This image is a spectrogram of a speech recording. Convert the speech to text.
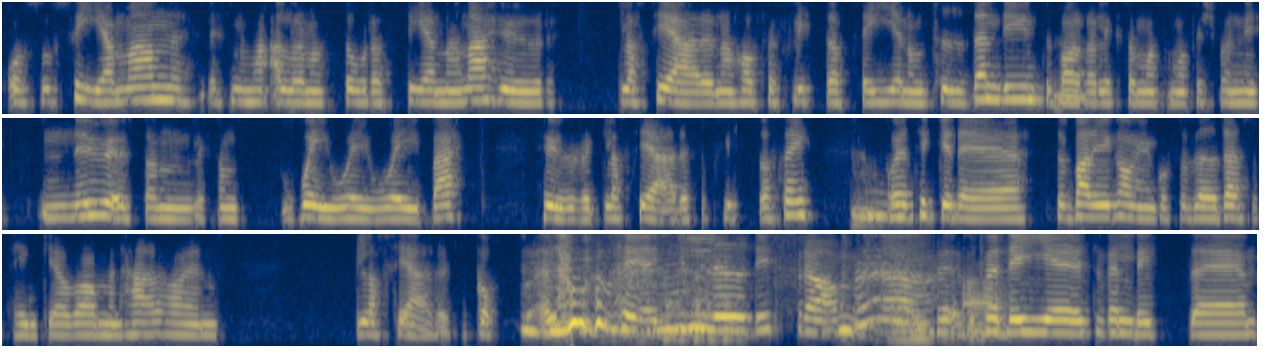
och så ser man liksom alla de här stora stenarna hur glaciärerna har förflyttat sig genom tiden. Det är ju inte bara liksom att de har försvunnit nu utan liksom way, way, way back hur glaciärer förflyttar sig. Mm. Och jag tycker det, varje gång jag går förbi där så tänker jag bara men här har en glaciär gått, eller vad man säger, glidit fram. För, för det ger ett väldigt eh,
